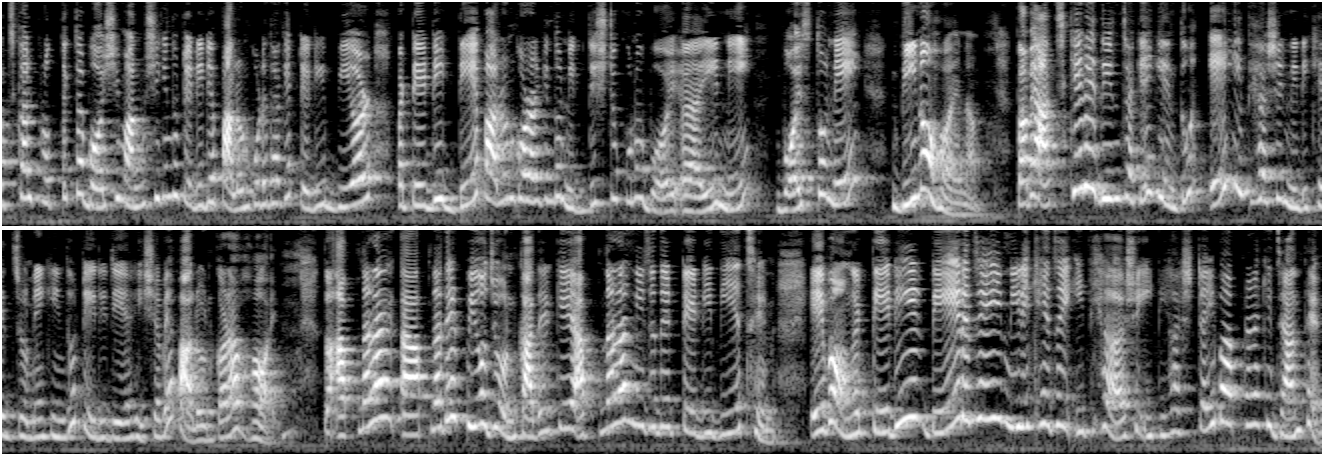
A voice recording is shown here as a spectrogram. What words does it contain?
আজকাল প্রত্যেকটা বয়সী মানুষই কিন্তু টেডি ডে পালন করে থাকে। টেডি বিয়ার বা টেডি ডে পালন করার কিন্তু নির্দিষ্ট কোনো বয় এ নেই, বয়স তো নেই, দিনও হয় না। তবে আজকের এই দিনটাকে কিন্তু এই ইতিহাসের নিরিখের জন্য কিন্তু টেডি ডে হিসেবে পালন করা হয়। তো আপনারা, আপনাদের প্রিয়জন কাদেরকে, আপনারা নিজেদের টেডি দিয়েছেন এবং টেডি ডের যেই নিরিখে যে ইতিহাস, সেই ইতিহাসটাই বা আপনারা কি জানতেন?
